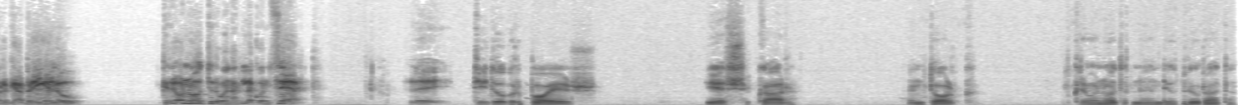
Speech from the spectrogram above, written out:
pri Gabrielu. Grejo notri, bo naredila koncert. Lej, ti dobro poješ, jaz še kar en tolk. Grejo noter, ne, da odpri vrata.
